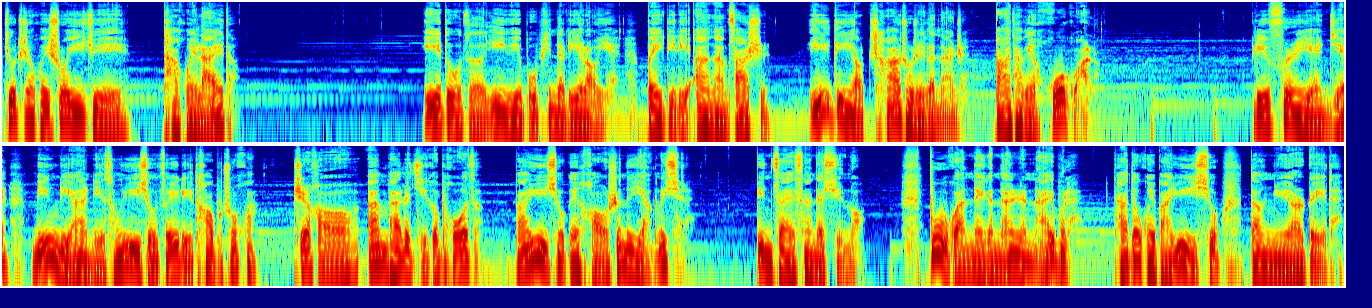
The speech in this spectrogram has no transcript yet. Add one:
就只会说一句。他会来的。一肚子抑郁不平的李老爷背地里暗暗发誓，一定要查出这个男人，把他给活剐了。李夫人眼见明里暗里从玉秀嘴里套不出话，只好安排了几个婆子，把玉秀给好生的养了起来，并再三的许诺，不管那个男人来不来，他都会把玉秀当女儿对待。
